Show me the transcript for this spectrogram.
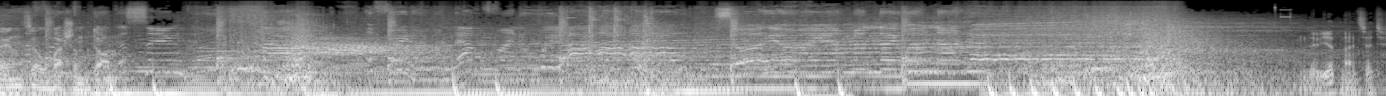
Дензел Вашингтон. 19.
